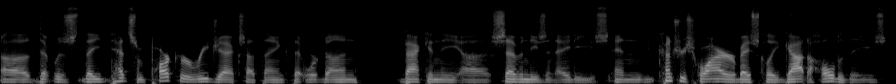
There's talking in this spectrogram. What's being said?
Uh, that was they had some Parker rejects, I think, that were done back in the uh, 70s and 80s, and Country Squire basically got a hold of these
